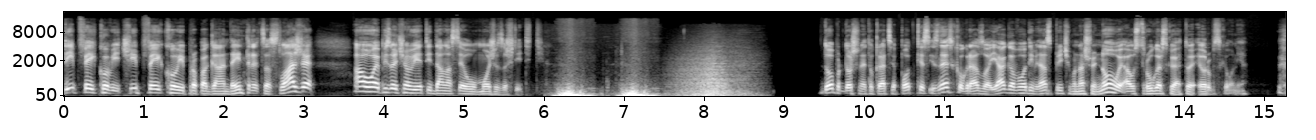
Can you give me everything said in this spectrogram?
deepfake-ovi, chipfake-ovi, propaganda, internet se slaže, a u ovoj epizodi ćemo vidjeti da nas EU može zaštititi. Dobro došli na Etokracija podcast. Iz nekog razloga ja ga vodim i danas pričamo o našoj novoj Austro-Ugarskoj, a to je Europska unija.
